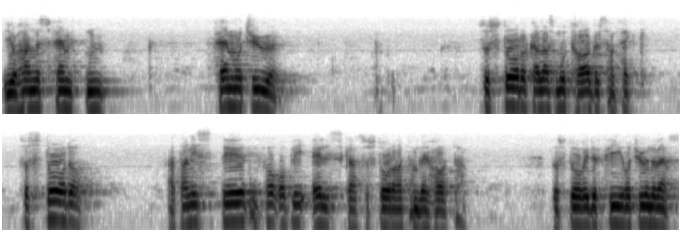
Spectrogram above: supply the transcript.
I Johannes 15, 25 så står det hva slags mottagelse han fikk. Så står det at han istedenfor å bli elska, så står det at han ble hata. Det står i det 24. vers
